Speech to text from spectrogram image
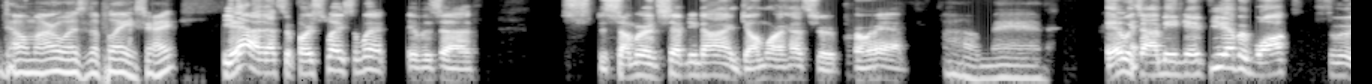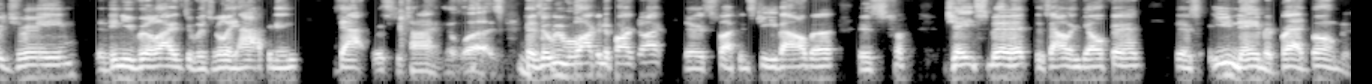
Del Mar was the place, right? Yeah, that's the first place I went. It was uh the summer of '79. Del Mar Hester Pro Am. Oh man, It was. I mean, if you ever walked through a dream and then you realized it was really happening, that was the time. It was because we were walking the parking lot. There's fucking Steve Alba. There's Jay Smith. There's Alan Gelfand. There's you name it. Brad Bowman.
